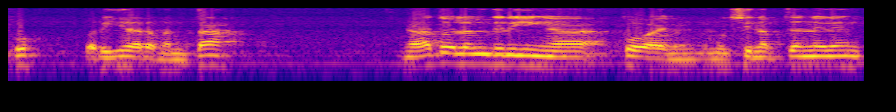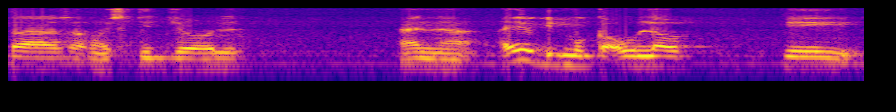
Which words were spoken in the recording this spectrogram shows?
ko. Pariha ra man ta. Nato lang diri nga kuan magsinabtan na lang ta sa akong schedule. Ana ayo gid mo kaulaw. Kay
